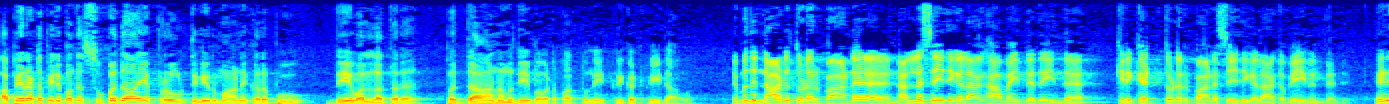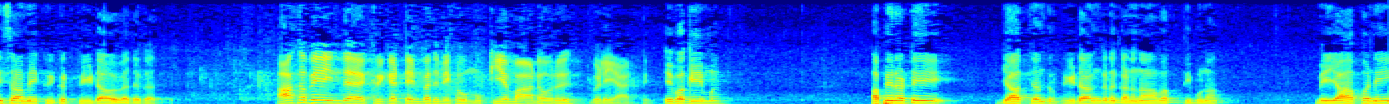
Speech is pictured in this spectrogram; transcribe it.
අපේ රට පිළිබඳ සුබදාය ප්‍රවෘත්ති නිර්මාණය කරපු දේවල් අතර ප්‍රධානම දේ බවට පත් වනේ ක්‍රිකට් ක්‍රීඩාව. எமது நாடு தொடர்பான நல்ல செய்திகளாக அமைந்தது இந்த கிரிக்கெட் தொடர்பான செய்திகளாகவே இருந்தது එනිසා මේ ක්‍රිකට් ක්‍රීඩාව වැදගත්. ஆகவே இந்த கிரிக்கெட் என்பது மிகவும் முக்கியமான ஒரு விளையாட்டு ඒ වගේම අපේ රටේ ජාත්‍යන්ත්‍ර ක්‍රීඩාංගන ගණනාවක් තිබුණත් මේ යාපනයේ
